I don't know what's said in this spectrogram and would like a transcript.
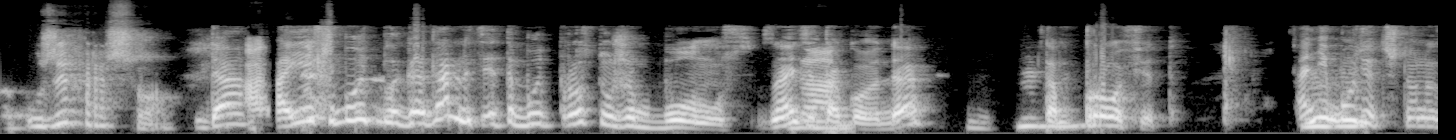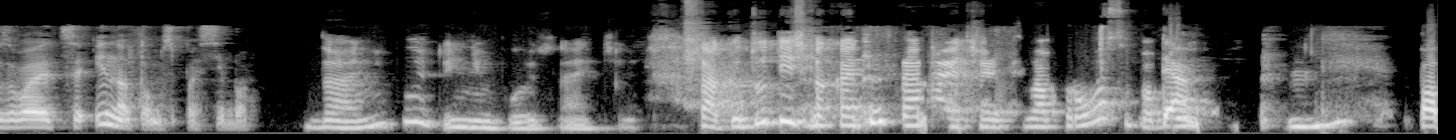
бы, уже хорошо. Да, а, а если будет благодарность, это будет просто уже бонус, знаете, да. такое, да? Mm-hmm. Там профит. А не будет, что называется, и на том спасибо. Да, не будет и не будет, знаете ли. Так, и тут есть какая-то вторая часть вопроса по да. поводу... По,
